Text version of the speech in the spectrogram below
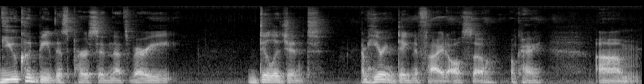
you could be this person that's very diligent. I'm hearing dignified also, okay? Um,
